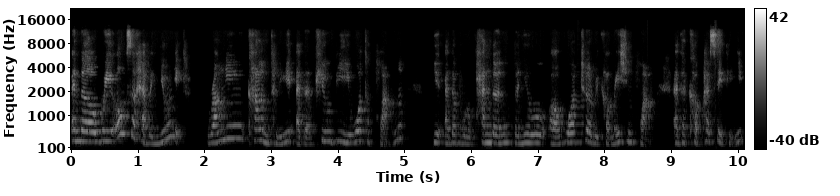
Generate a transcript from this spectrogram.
And uh, we also have a unit running currently at the PUB water plant at the Ulu Pandan, the new uh, water reclamation plant at a capacity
